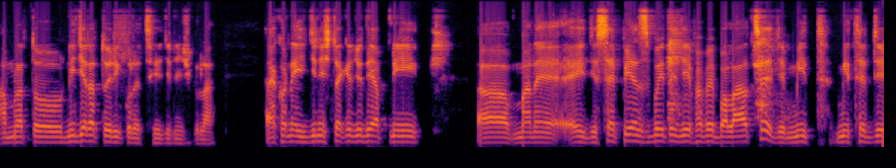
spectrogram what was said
আমরা তো নিজেরা তৈরি করেছি এই জিনিসগুলা। এখন এই জিনিসটাকে যদি আপনি মানে এই যে সেপিয়েন্স বইতে যেভাবে বলা আছে যে মিথ, মিথের যে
